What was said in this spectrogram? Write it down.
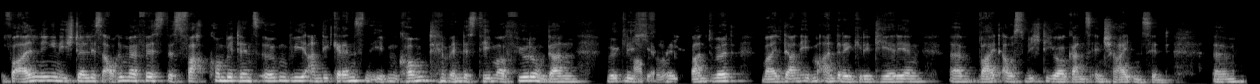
Mhm. Vor allen Dingen, ich stelle das auch immer fest, dass Fachkompetenz irgendwie an die Grenzen eben kommt, wenn das Thema Führung dann wirklich Absolut. relevant wird, weil dann eben andere Kriterien äh, weitaus wichtiger, ganz entscheidend sind. Ähm,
